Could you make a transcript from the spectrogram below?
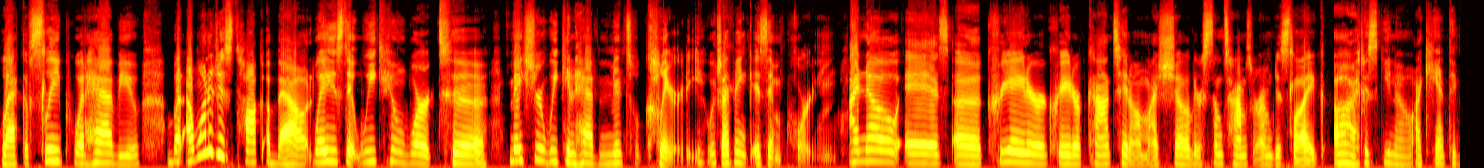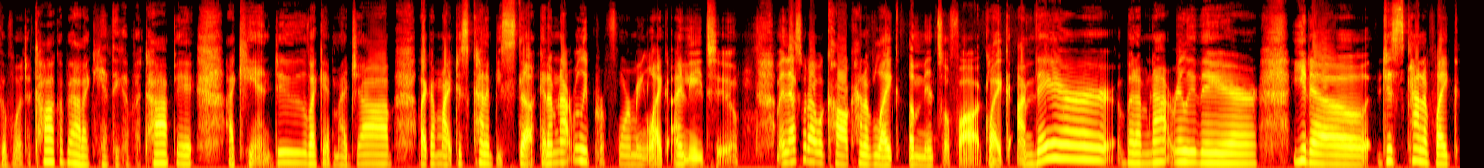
lack of sleep, what have you. But I want to just talk about ways that we can work to make sure we can have mental clarity, which I think is important. I know as a creator, creator of content on my show, there's sometimes where I'm just like, oh, I just, you know, I can't think of what to talk about. I can't think of a topic. I can't do like at my job. Like I might just kind of be stuck and I'm not really performing like I need to. And that's what I would call kind of like a mental fog. Like I'm there, but I'm not really there. You know, just kind of like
